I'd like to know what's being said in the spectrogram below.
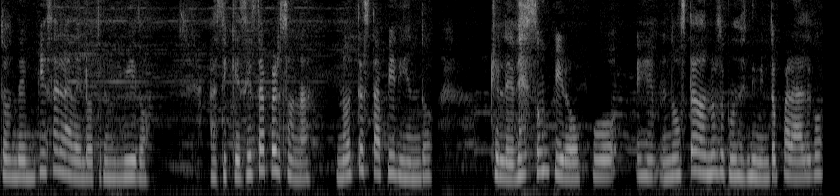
donde empieza la del otro individuo. Así que si esta persona no te está pidiendo que le des un piropo, eh, no está dando su consentimiento para algo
